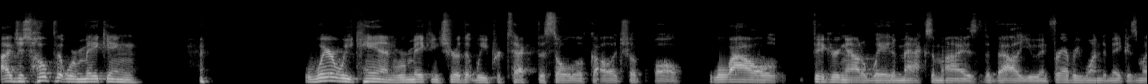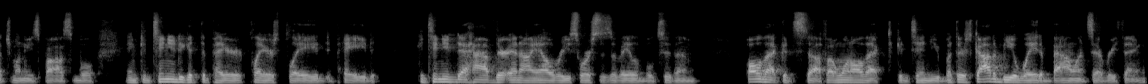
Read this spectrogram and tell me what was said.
I just hope that we're making where we can, we're making sure that we protect the soul of college football while figuring out a way to maximize the value and for everyone to make as much money as possible and continue to get the payer, players played paid continue to have their nil resources available to them all that good stuff. I want all that to continue, but there's got to be a way to balance everything.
